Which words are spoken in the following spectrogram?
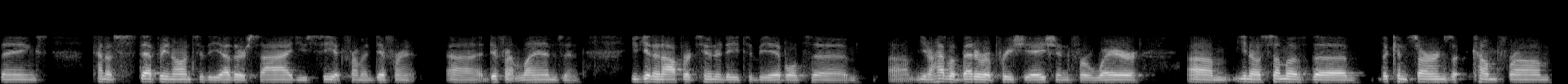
things. Kind of stepping onto the other side, you see it from a different uh, different lens, and you get an opportunity to be able to um, you know have a better appreciation for where um, you know some of the the concerns come from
